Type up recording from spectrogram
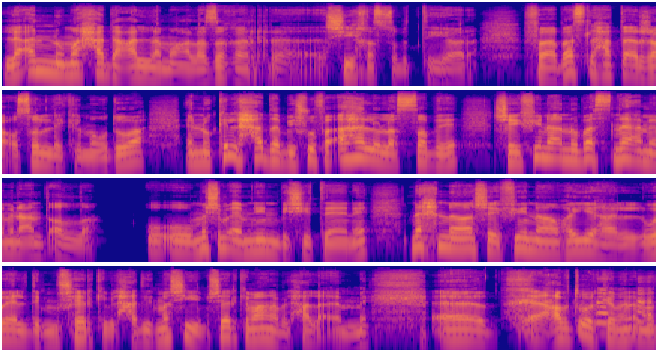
لأنه ما حدا علمه على صغر شيء خاصه بالطيارة. فبس لحتى أرجع أوصل لك الموضوع إنه كل حدا بيشوفها أهله للصبي شايفينها إنه بس نعمة من عند الله. ومش مأمنين بشيء تاني. نحن شايفينها وهي الوالدة مشاركة بالحديث. ماشي مشاركة معنا بالحلقة أمي. آه عم بتقول كمان أمي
